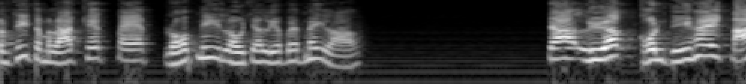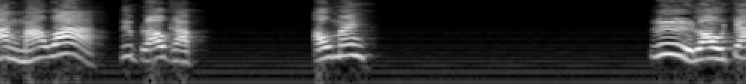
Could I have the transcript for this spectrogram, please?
รที่ธรรมราชเขตแปดรอบนี้เราจะเหลือแบบไหนหลาจะเหลือคนที่ให้ตังมาว่าหรือเปล่าครับ เอาไหมหรือเราจะ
